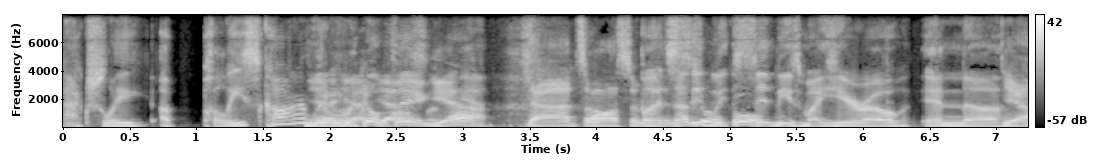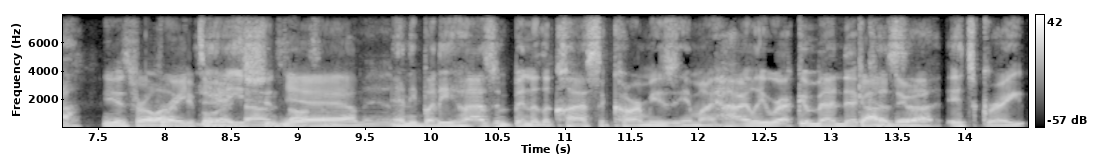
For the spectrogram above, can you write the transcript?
actually a police car. the yeah, real yeah. thing. Awesome. Yeah. Yeah. That's awesome. But man. That's Sydney, really cool. Sydney's my hero, and uh, yeah. He is for a lot Great of people. dude. It He sounds should- awesome. Yeah, man. anybody who hasn't been to the Classic Car Museum, I highly recommend it. Gotta 'cause, do uh, it. It's great.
